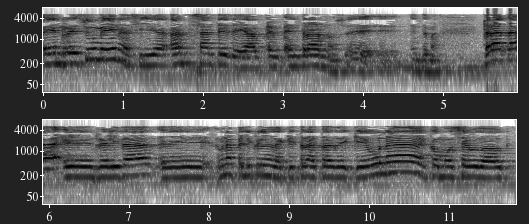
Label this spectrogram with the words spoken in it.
en resumen, así antes, antes de a- entrarnos eh, eh, en tema. Trata, eh, en realidad, eh, una película en la que trata de que una como pseudo,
